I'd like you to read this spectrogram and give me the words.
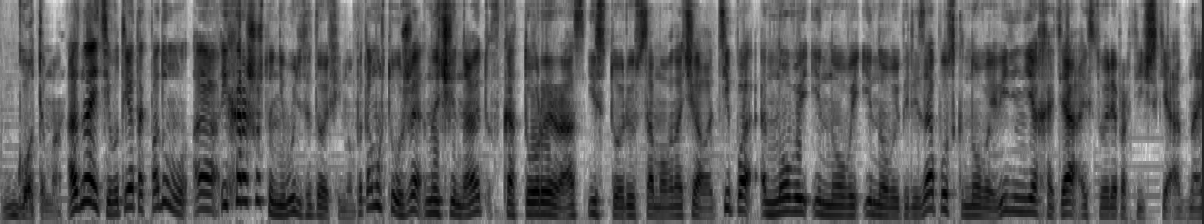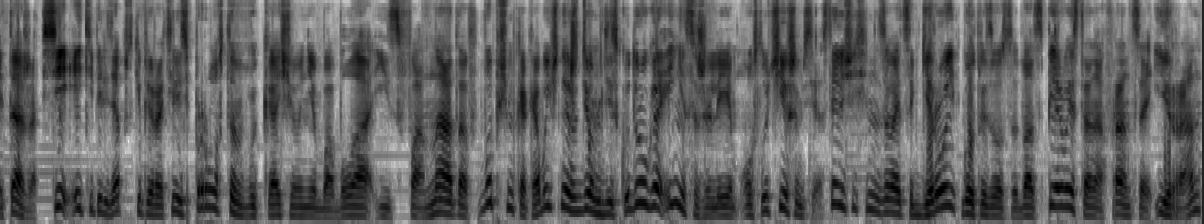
Готэма. А знаете, вот я так подумал, а, и хорошо, что не будет этого фильма, потому что уже начинают в который раз историю с самого начала. Типа новый и новый и новый перезапуск, новое видение, хотя история практически одна и та продажа. Все эти перезапуски превратились просто в выкачивание бабла из фанатов. В общем, как обычно, ждем диску друга и не сожалеем о случившемся. Следующий фильм называется «Герой», год производства 21 страна Франция, Иран,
